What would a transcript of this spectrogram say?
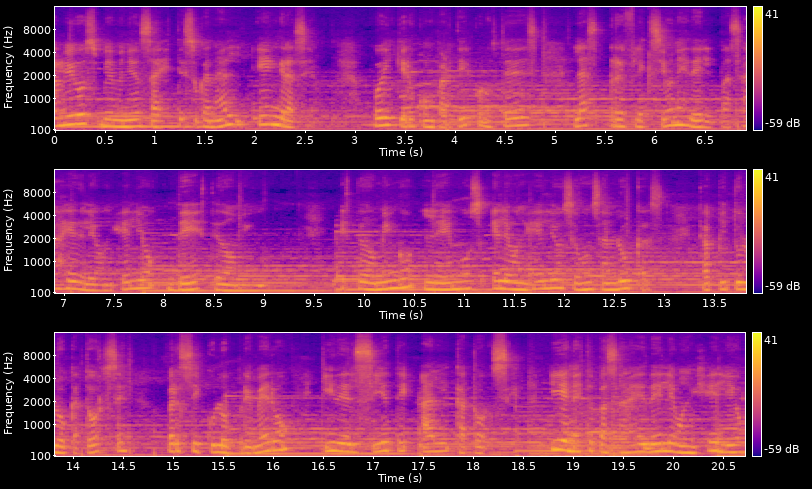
Amigos, bienvenidos a este su canal En Gracia. Hoy quiero compartir con ustedes las reflexiones del pasaje del Evangelio de este domingo. Este domingo leemos el Evangelio según San Lucas, capítulo 14, versículo primero y del 7 al 14. Y en este pasaje del Evangelio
